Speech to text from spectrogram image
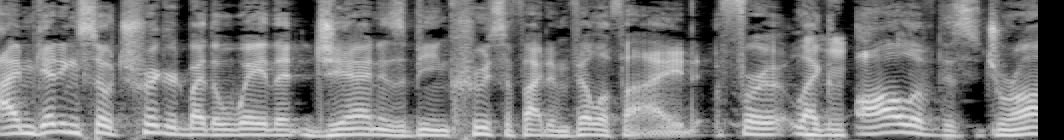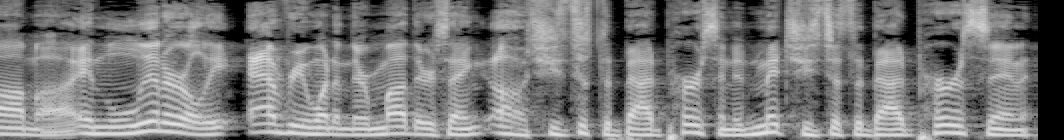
I'm getting so triggered by the way that Jen is being crucified and vilified for like mm-hmm. all of this drama and literally everyone and their mother saying, Oh, she's just a bad person. Admit she's just a bad person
